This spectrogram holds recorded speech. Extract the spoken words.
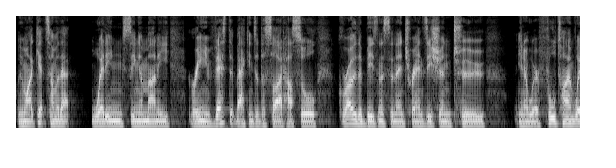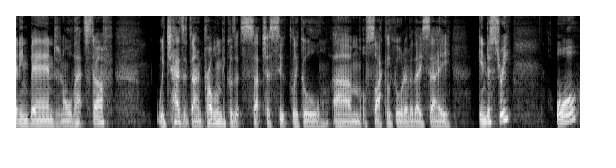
We might get some of that wedding singer money, reinvest it back into the side hustle, grow the business, and then transition to, you know, we're a full time wedding band and all that stuff which has its own problem because it's such a cyclical um, or cyclical, whatever they say, industry, or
